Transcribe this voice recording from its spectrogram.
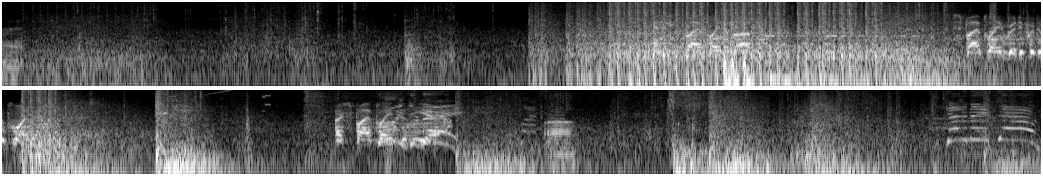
Alright. Enemy spy plane above. Spy plane ready for deployment. Our spy plane's in the air. Wow. Got a man down.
